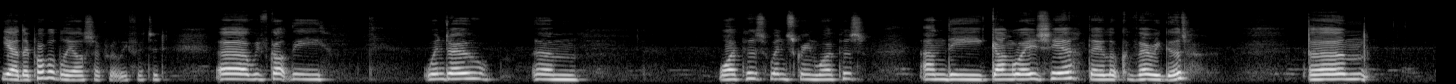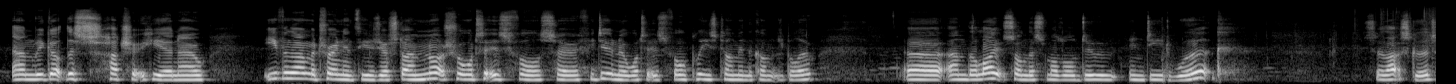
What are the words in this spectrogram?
yeah, they probably are separately fitted. Uh, we've got the window um, wipers, windscreen wipers, and the gangways here. They look very good. Um, and we got this hatchet here now. Even though I'm a train enthusiast, I'm not sure what it is for, so if you do know what it is for, please tell me in the comments below. Uh, and the lights on this model do indeed work, so that's good.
